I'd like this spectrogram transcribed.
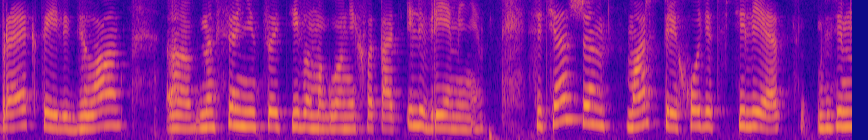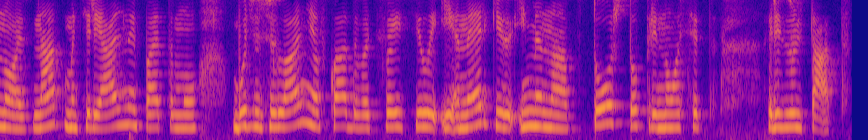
проекты или дела. Э, на всю инициативы могло не хватать или времени. Сейчас же Марс переходит в Телец, в земной знак, материальный, поэтому будет желание вкладывать свои силы и энергию именно в то, что приносит результат,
